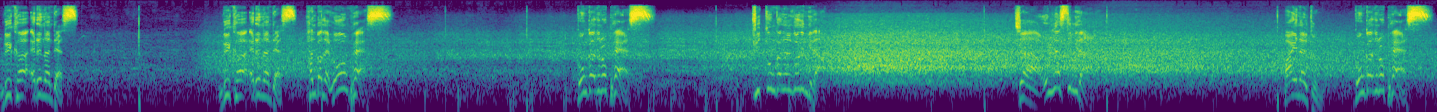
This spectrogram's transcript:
루카 에르난데스. 루카 에르난데스. 한 번에 롱 패스. 공간으로 패스. 뒷공간을 노립니다. 자 올렸습니다. 바이날둠. 공간으로 패스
